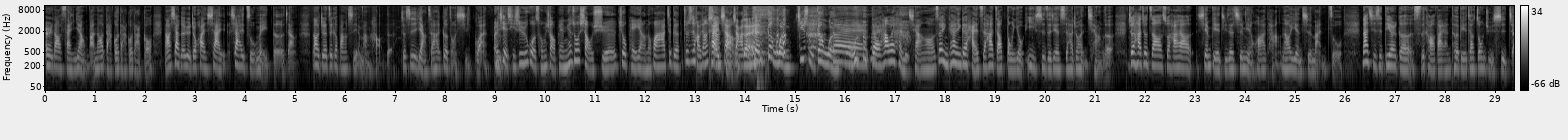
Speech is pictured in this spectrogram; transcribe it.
二到三样吧，然后打勾打勾打勾，然后下个月就换下一下一组美德这样。那我觉得这个方式也蛮好的，就是养成他各种习惯。而且其实如果从小培养，你看说小学就培养的话，他这个就是好像向下扎的更更稳，基础更稳固，对，他会很强哦。所以你看一个孩子，他只要懂有意识这件事，他就很强了。就他就知道说，他要先别急着吃棉花糖，然后延迟满足。那其实第二个思考法也很特别，叫终局视角。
